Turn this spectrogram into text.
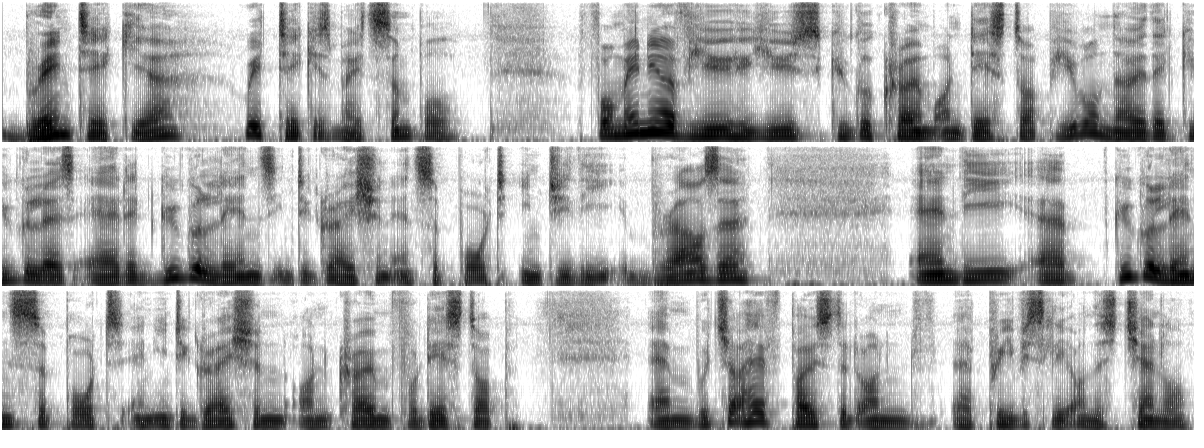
Brentech here, where tech is made simple. For many of you who use Google Chrome on desktop, you will know that Google has added Google Lens integration and support into the browser. And the uh, Google Lens support and integration on Chrome for desktop, um, which I have posted on uh, previously on this channel,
